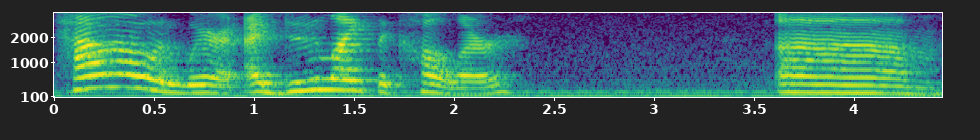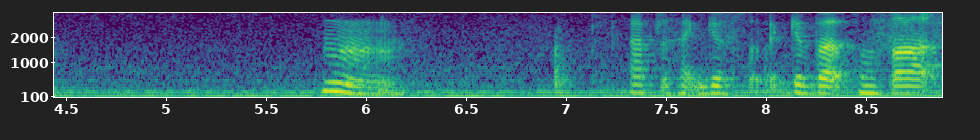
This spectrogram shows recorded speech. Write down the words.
how I would wear it. I do like the color. Um, hmm. I have to think, give, give that some thought,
